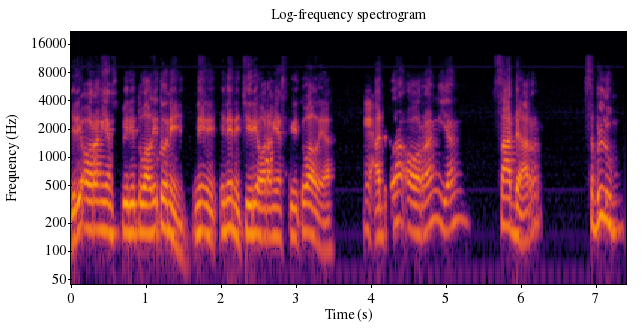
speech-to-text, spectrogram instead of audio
Jadi orang yang spiritual itu nih, ini nih, ini nih ciri orang yang spiritual ya, Iya. adalah orang yang sadar sebelum.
